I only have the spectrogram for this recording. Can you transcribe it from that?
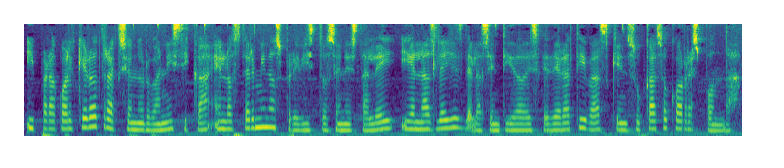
y para cualquier otra acción urbanística en los términos previstos en esta ley y en las leyes de las entidades federativas que en su caso corresponda.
